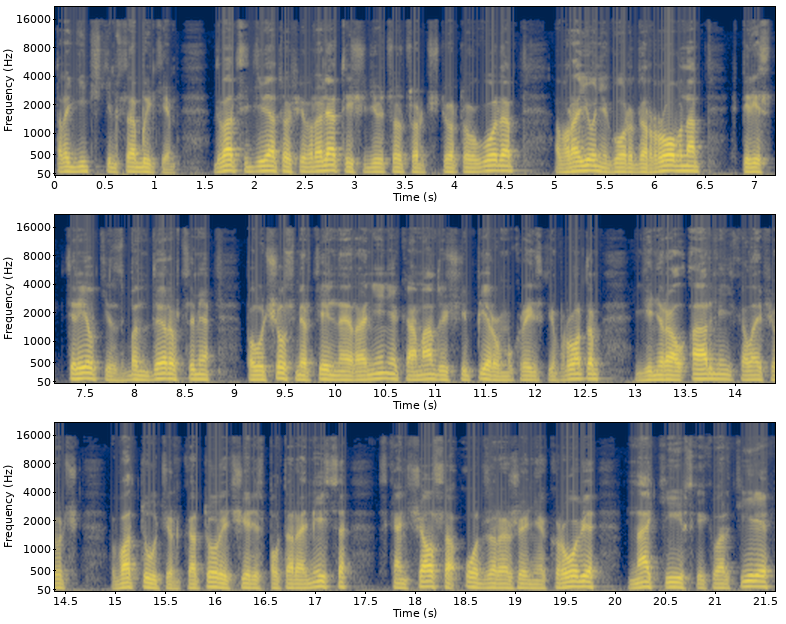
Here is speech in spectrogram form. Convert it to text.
трагическим событием. 29 февраля 1944 года в районе города Ровно в перестрелке с бандеровцами получил смертельное ранение командующий Первым Украинским фронтом генерал армии Николай Федорович Ватутин, который через полтора месяца скончался от заражения крови на киевской квартире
